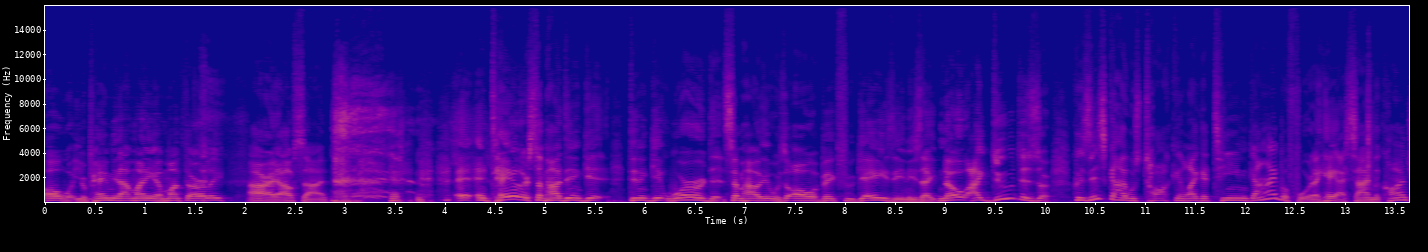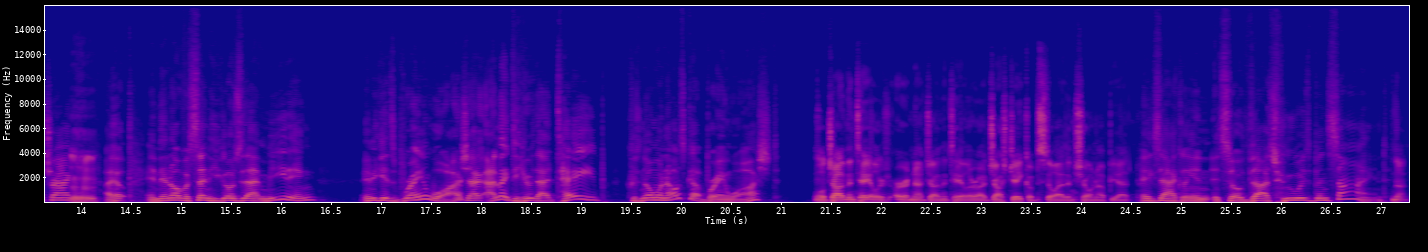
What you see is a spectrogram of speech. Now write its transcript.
Oh, what, you're paying me that money a month early? All right, I'll sign. and, and Taylor somehow didn't get didn't get word that somehow it was all a big fugazi, and he's like, "No, I do deserve." Because this guy was talking like a team guy before, like, "Hey, I signed the contract." I hope, and then all of a sudden he goes to that meeting and he gets brainwashed. I, I'd like to hear that tape because no one else got brainwashed. Well, Jonathan Taylor, or not Jonathan Taylor, uh, Josh Jacobs still hasn't shown up yet. Exactly, and and so thus, who has been signed? None.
